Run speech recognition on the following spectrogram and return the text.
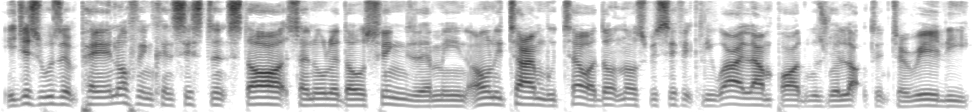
he just wasn't paying off in consistent starts and all of those things. I mean, only time will tell. I don't know specifically why Lampard was reluctant to really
